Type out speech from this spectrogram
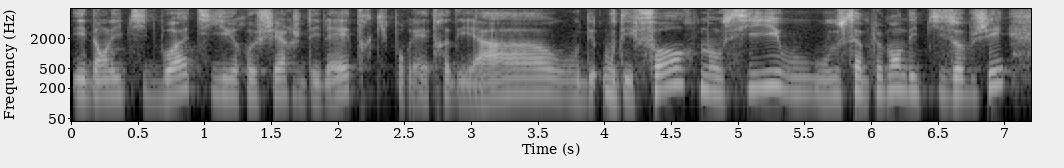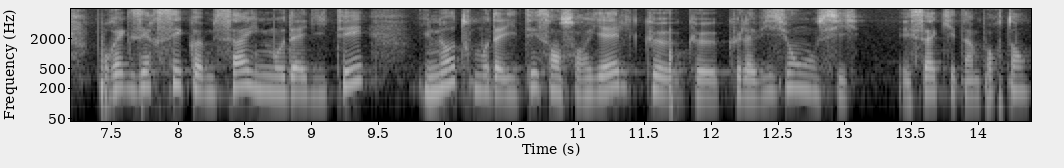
et dans les petites boîtes, ils recherchent des lettres qui pourraient être des A ou, des formes aussi, ou, simplement des petits objets pour exercer comme ça une modalité, une autre modalité sensorielle que, que la vision aussi. Et ça qui est important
